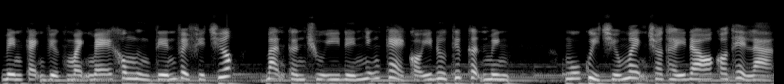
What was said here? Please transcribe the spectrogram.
bên cạnh việc mạnh mẽ không ngừng tiến về phía trước, bạn cần chú ý đến những kẻ có ý đồ tiếp cận mình. Ngũ quỷ chiếu mệnh cho thấy đó có thể là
